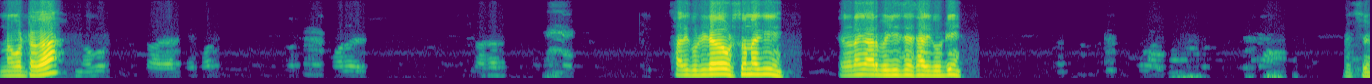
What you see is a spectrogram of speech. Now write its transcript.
নগদ টাকা চারি কোটি টাকা উঠছো নাকি? এটা নাকি আর বেশি চাই চারি কোটি? আচ্ছা।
